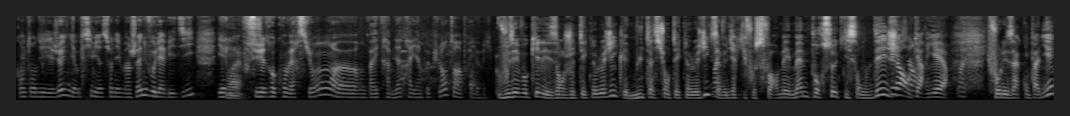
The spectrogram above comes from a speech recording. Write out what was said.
quand on dit les jeunes, il y a aussi bien sûr les mains jeunes, vous l'avez dit, il y a Ouais. le sujet de reconversion, euh, on va être amené à travailler un peu plus longtemps, a priori. Vous évoquez les enjeux technologiques, les mutations technologiques, ça veut dire qu'il faut se former, même pour ceux qui sont déjà, Déjà en carrière, Ouais. il faut les accompagner.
